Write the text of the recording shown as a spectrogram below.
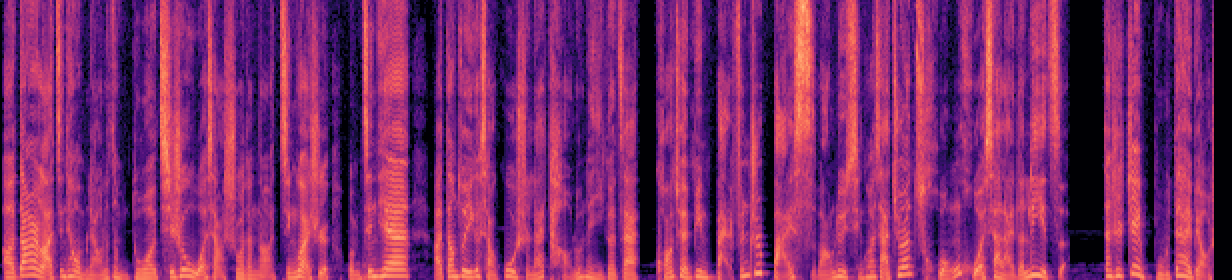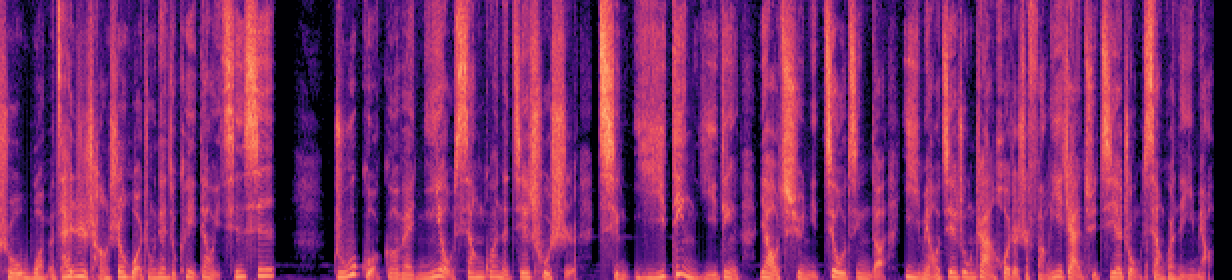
啊，当然了，今天我们聊了这么多，其实我想说的呢，尽管是我们今天啊当做一个小故事来讨论的一个在狂犬病百分之百死亡率情况下居然存活下来的例子，但是这不代表说我们在日常生活中间就可以掉以轻心。如果各位你有相关的接触史，请一定一定要去你就近的疫苗接种站或者是防疫站去接种相关的疫苗。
